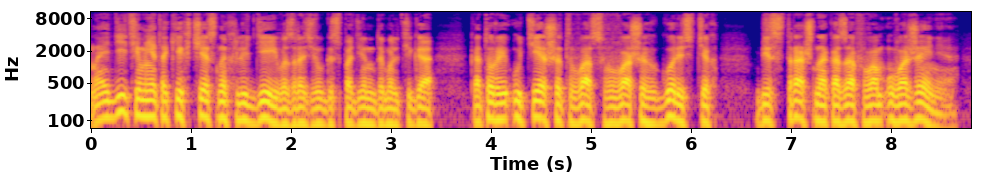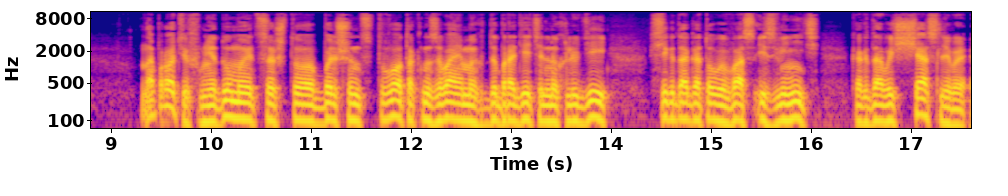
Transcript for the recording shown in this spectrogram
«Найдите мне таких честных людей», — возразил господин де Мальтига, «которые утешат вас в ваших горестях, бесстрашно оказав вам уважение». Напротив, мне думается, что большинство так называемых добродетельных людей всегда готовы вас извинить, когда вы счастливы,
